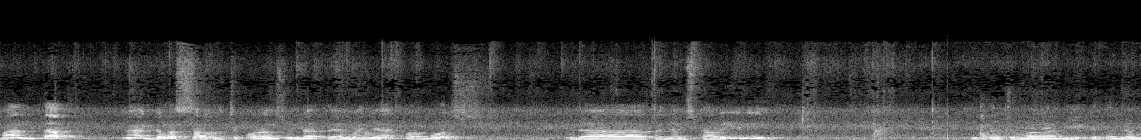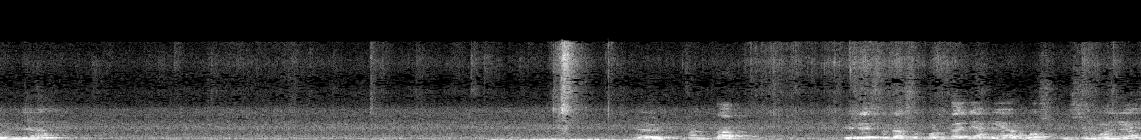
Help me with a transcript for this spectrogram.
mantap. Nah geleser cek orang Sunda temanya pak bos. Udah tajam sekali ini. Kita coba lagi ketajamannya eh mantap. Ini sudah super tajam ya bosku semuanya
